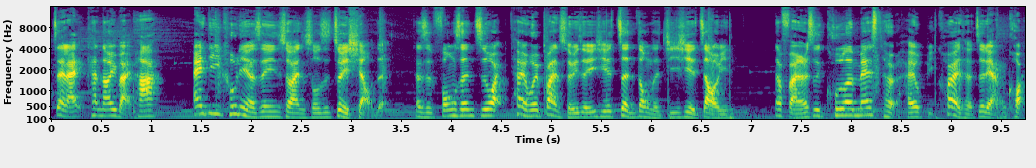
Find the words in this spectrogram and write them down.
再来看到一百趴，ID Cooling 的声音虽然说是最小的，但是风声之外，它也会伴随着一些震动的机械噪音。那反而是 Cooler Master 还有 Be Quiet 这两款，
